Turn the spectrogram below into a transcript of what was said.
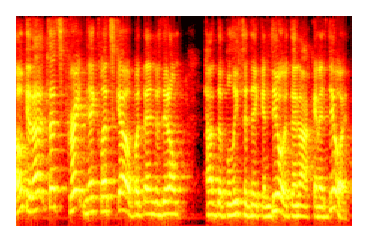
Okay, that, that's great, Nick. Let's go. But then if they don't have the belief that they can do it, they're not going to do it.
